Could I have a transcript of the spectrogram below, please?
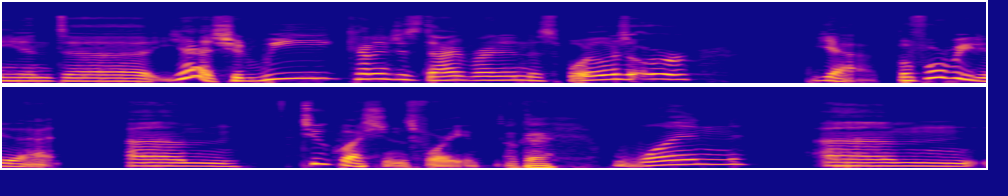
And uh, yeah, should we kind of just dive right into spoilers, or yeah, before we do that, um, two questions for you. Okay. One, um,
